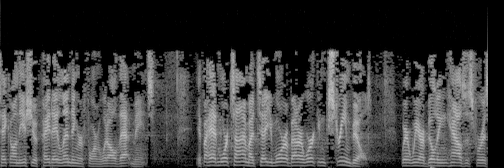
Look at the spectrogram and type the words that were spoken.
take on the issue of payday lending reform and what all that means. If I had more time, I'd tell you more about our work in Stream Build, where we are building houses for, as,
